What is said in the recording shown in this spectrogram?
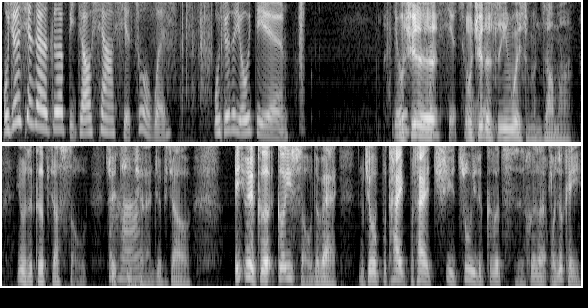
我觉得现在的歌比较像写作文，我觉得有点，有点写作。我觉得，我觉得是因为什么，你知道吗？因为我这歌比较熟，所以听起来就比较，诶、uh，huh. 因为歌歌一熟，对不对？你就不太不太去注意的歌词，或者我就可以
